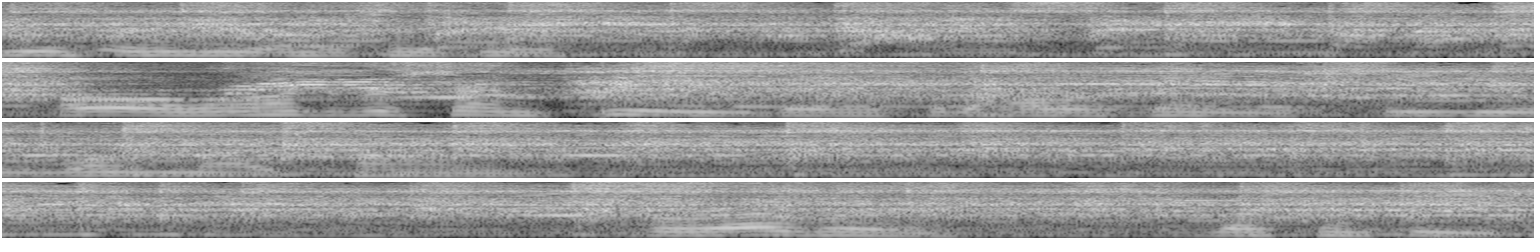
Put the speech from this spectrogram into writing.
You've earned it, Undertaker. Oh, 100% be there for the Hall of Fame see you one last time. Forever, rest in peace.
